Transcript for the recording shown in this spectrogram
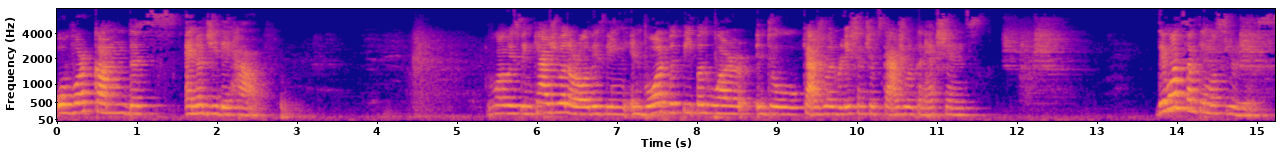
overcome this energy they have. Always being casual or always being involved with people who are into casual relationships, casual connections. They want something more serious.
